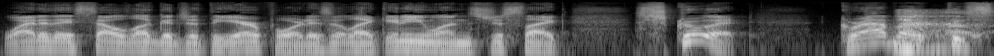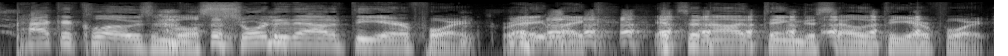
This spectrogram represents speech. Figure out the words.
why do they sell luggage at the airport? Is it like anyone's just like screw it? Grab a pack of clothes and we'll sort it out at the airport, right? Like it's an odd thing to sell at the airport.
